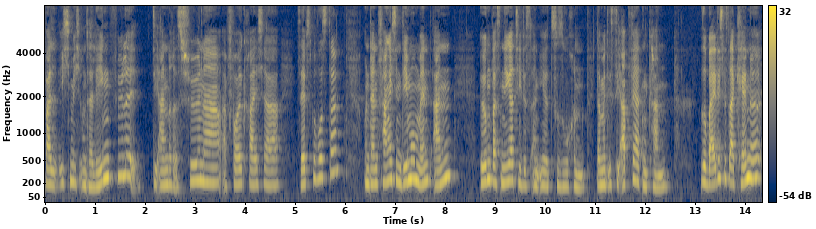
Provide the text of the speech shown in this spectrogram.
weil ich mich unterlegen fühle. Die andere ist schöner, erfolgreicher, selbstbewusster. Und dann fange ich in dem Moment an, irgendwas Negatives an ihr zu suchen, damit ich sie abwerten kann. Sobald ich das erkenne,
